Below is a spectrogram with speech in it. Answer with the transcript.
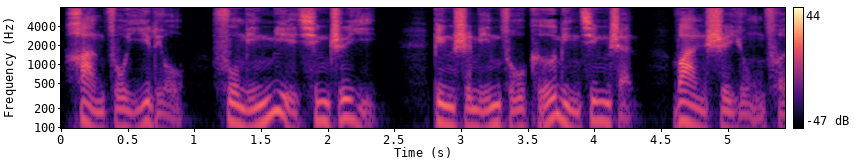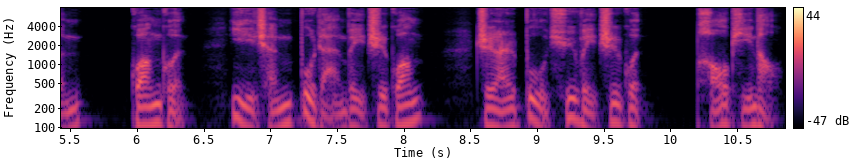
汉族遗留复明灭清之意，并是民族革命精神，万世永存。光棍一尘不染谓之光，直而不屈谓之棍。袍皮闹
